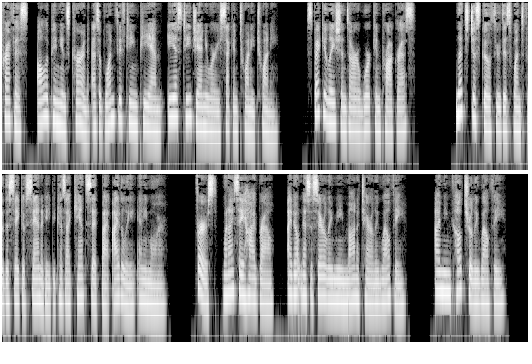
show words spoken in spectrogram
Preface All opinions current as of 1:15 p.m. EST January 2, 2020. Speculations are a work in progress. Let's just go through this once for the sake of sanity because I can't sit by idly anymore. First, when I say highbrow, I don't necessarily mean monetarily wealthy. I mean culturally wealthy.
